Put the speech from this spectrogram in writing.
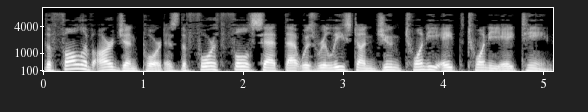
The Fall of Argenport is the fourth full set that was released on June 28, 2018.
